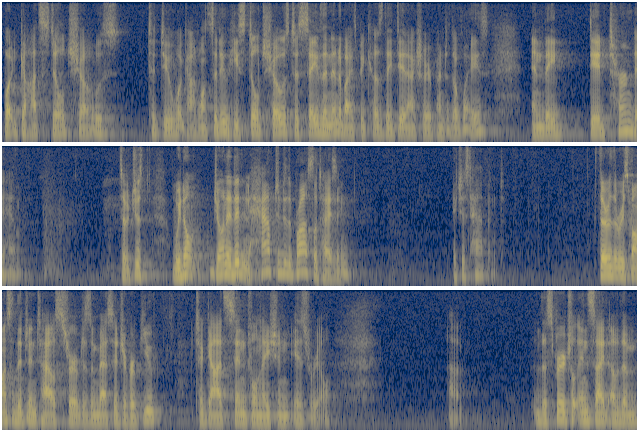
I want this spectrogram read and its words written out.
but God still chose to do what God wants to do. He still chose to save the Ninevites because they did actually repent of their ways and they did turn to him. So just, we don't, Jonah didn't have to do the proselytizing, it just happened. Third, the response of the Gentiles served as a message of rebuke to God's sinful nation, Israel. Uh, the spiritual insight of the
